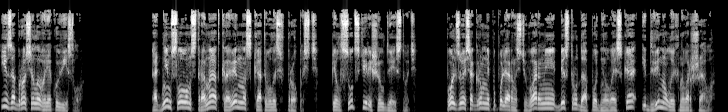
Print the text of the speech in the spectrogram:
и забросила в реку Вислу. Одним словом, страна откровенно скатывалась в пропасть. Пилсудский решил действовать. Пользуясь огромной популярностью в армии, без труда поднял войска и двинул их на Варшаву.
